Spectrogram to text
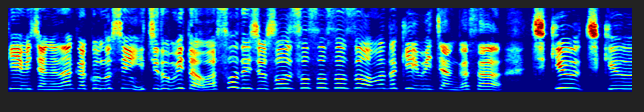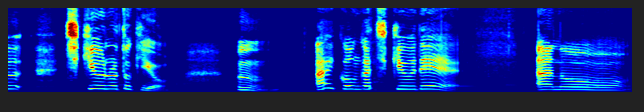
キーミちゃんがなんかこのシーン一度見たわ。そうでしょそう、そうそうそうそう。またキーミちゃんがさ、地球、地球、地球の時よ。うん。アイコンが地球で、あの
